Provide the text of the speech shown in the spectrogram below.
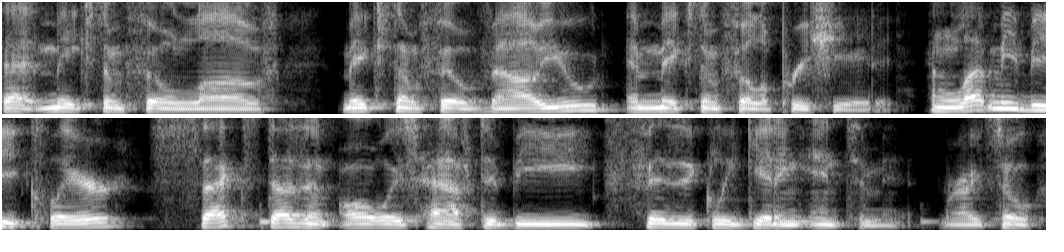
that makes them feel love, makes them feel valued, and makes them feel appreciated. And let me be clear sex doesn't always have to be physically getting intimate, right? So,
